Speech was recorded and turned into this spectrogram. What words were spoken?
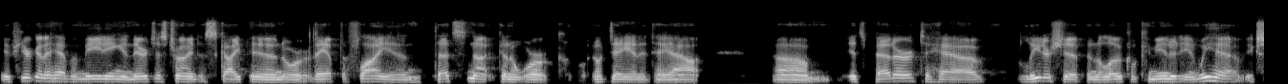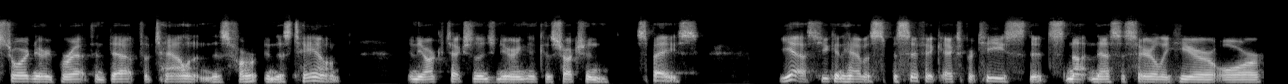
if you're going to have a meeting and they're just trying to Skype in or they have to fly in, that's not going to work day in and day out. Um, it's better to have leadership in the local community, and we have extraordinary breadth and depth of talent in this in this town, in the architectural engineering and construction space. Yes, you can have a specific expertise that's not necessarily here or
